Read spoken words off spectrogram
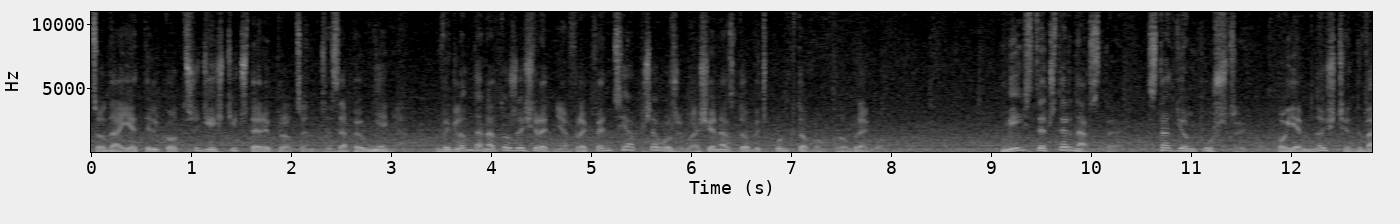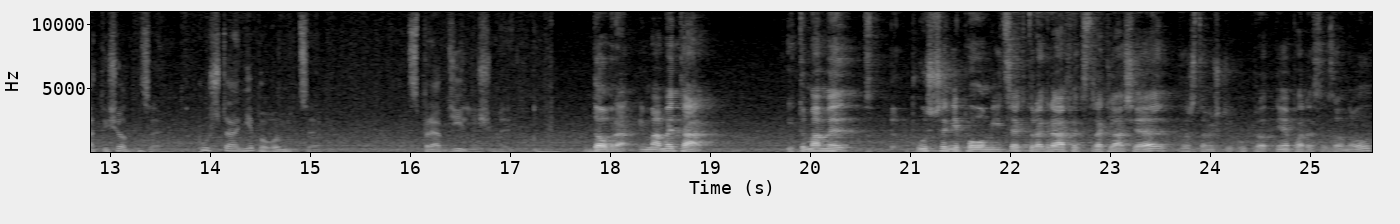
co daje tylko 34% zapełnienia. Wygląda na to, że średnia frekwencja przełożyła się na zdobycz punktową Chrobrego. Miejsce 14. Stadion Puszczy. Pojemność 2000. Puszcza Niepołomice. Sprawdziliśmy. Dobra, i mamy tak. I tu mamy Puszczę Niepołomice, która grała w Ekstraklasie, zresztą już kilkukrotnie, parę sezonów.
